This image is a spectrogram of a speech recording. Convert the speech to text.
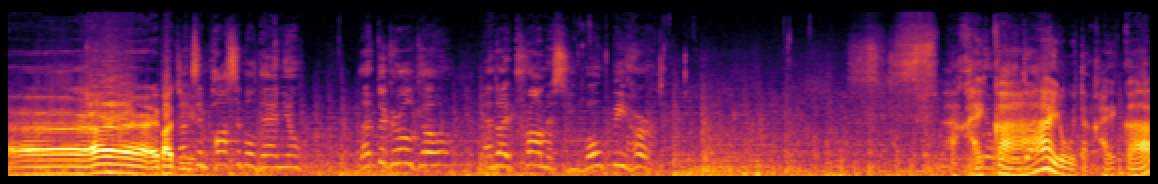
아, 아, 에바지 That's impossible, Daniel. Let the girl go, and I promise you won't be hurt. 아 갈까 이러고 있다 갈까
